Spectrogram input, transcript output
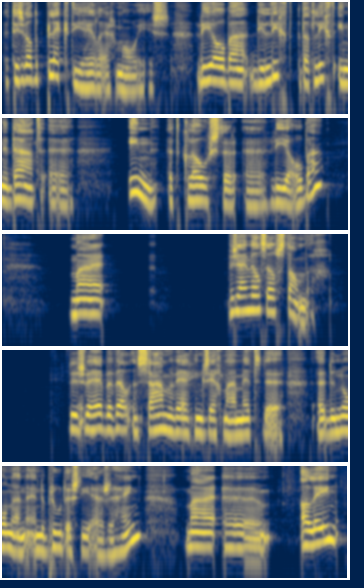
het is wel de plek die heel erg mooi is. Lioba, die ligt, dat ligt inderdaad uh, in het klooster uh, Lioba. Maar we zijn wel zelfstandig. Dus we hebben wel een samenwerking, zeg maar, met de, de nonnen en de broeders die er zijn. Maar alleen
